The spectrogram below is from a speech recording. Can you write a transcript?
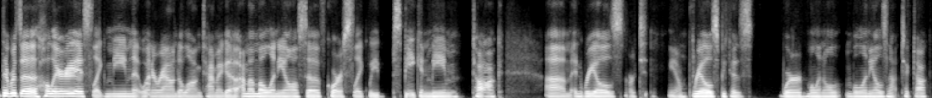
there was a hilarious like meme that went around a long time ago. I'm a millennial, so of course, like we speak in meme talk, um, and reels or t- you know reels because we're millennial millennials, not TikTok.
